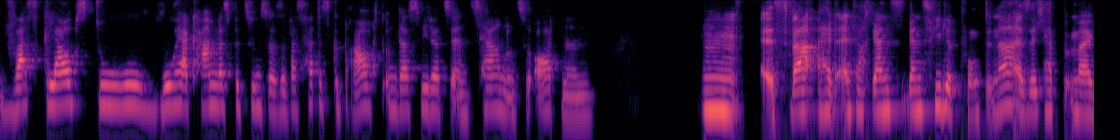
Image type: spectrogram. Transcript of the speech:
Was glaubst du, woher kam das, beziehungsweise was hat es gebraucht, um das wieder zu entzerren und zu ordnen? Mm, es war halt einfach ganz, ganz viele Punkte. Ne? Also ich habe immer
